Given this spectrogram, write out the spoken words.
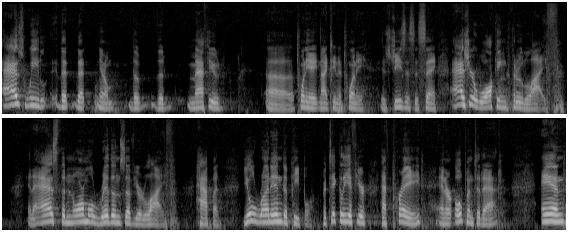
as we, that, that you know, the, the Matthew uh, 28, 19, and 20 is Jesus is saying, as you're walking through life, and as the normal rhythms of your life happen, you'll run into people, particularly if you have prayed and are open to that. And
